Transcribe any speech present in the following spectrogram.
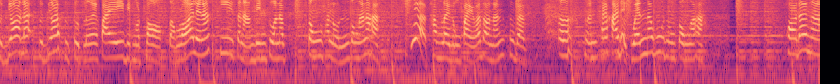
สุดยอดและสุดยอดสุด ๆ เลยไปบิดหมดปอก 200 เลยนะ ที่สนามบินส่วนตรงถนนตรงนั้นนะคะเชี่ยทำอะไรลงไปว่าตอนนั้นคือแบบ เออเหมือนคล้ายๆ เด็กแว้นถ้าพูดตรงๆอะค่ะ พอได้มา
